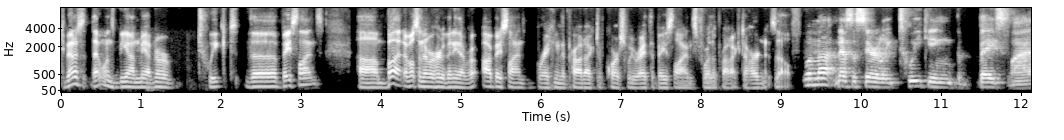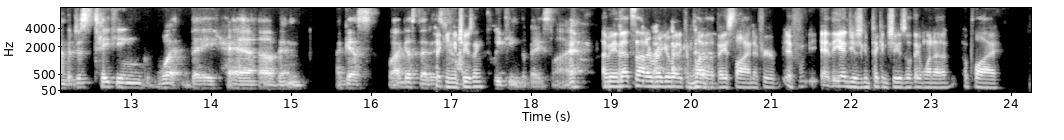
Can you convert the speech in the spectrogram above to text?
to be honest, that one's beyond me. I've never tweaked the baselines. Um, but I've also never heard of any of our baselines breaking the product. Of course, we write the baselines for the product to harden itself. Well, not necessarily tweaking the baseline, but just taking what they have and I guess well, I guess that is picking and choosing, tweaking the baseline. I mean, that's not a regular way to comply with the baseline. If you're if at the end user can pick and choose what they want to apply.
